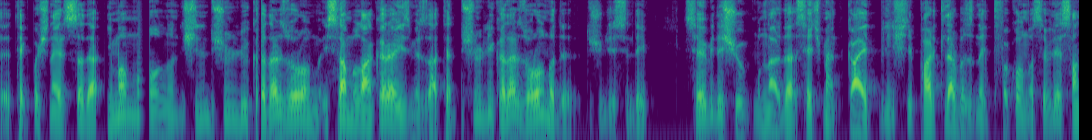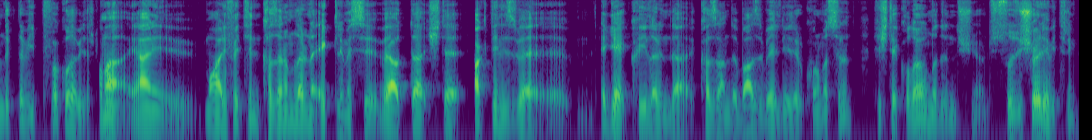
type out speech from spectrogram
e, tek başına yarışsa da İmamoğlu'nun işinin düşünüldüğü kadar zor olma İstanbul, Ankara, İzmir zaten düşünüldüğü kadar zor olmadığı düşüncesindeyim. Sebebi de şu, bunlarda seçmen gayet bilinçli. Partiler bazında ittifak olmasa bile sandıkta bir ittifak olabilir. Ama yani e, muhalefetin kazanımlarını eklemesi veyahut da işte Akdeniz ve e, Ege kıyılarında kazandığı bazı belediyeleri korumasının hiç de kolay olmadığını düşünüyorum. Sözü şöyle bitireyim.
